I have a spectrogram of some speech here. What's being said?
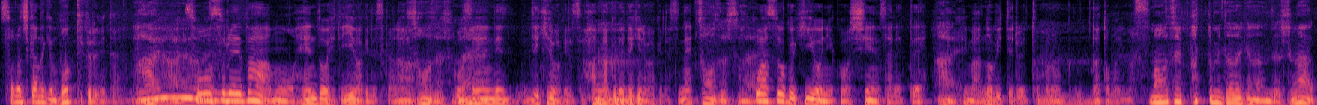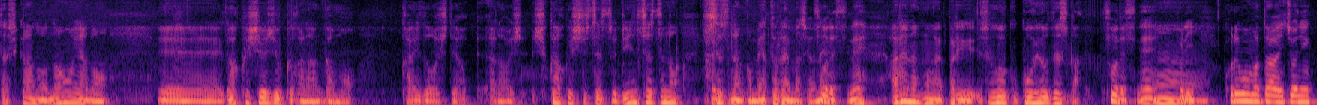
その時間だけ持ってくるみたいなね、はいはいはい。そうすればもう変動費でいいわけですからそうですね。5,000円でできるわけです。半額でできるわけですね。そうですね。ここはすごく企業にこう支援されて、はい。今伸びてるところだと思います。まあ私パッと見ただけなんですが確かあの名古屋の、えー学習塾かなんかも開動してあの宿泊施設隣接の施設なんかもやっておられますよね、そうですね。あれなんかもやっぱりすごく好評ですか、そうですね。うん。やっぱりこれもまた非常に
